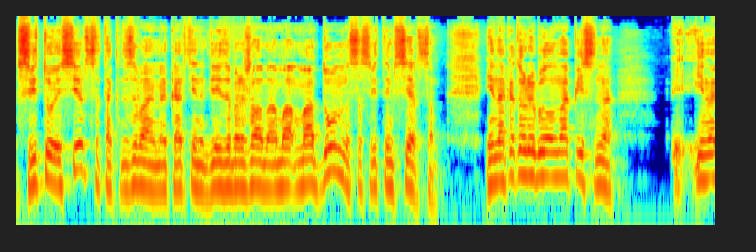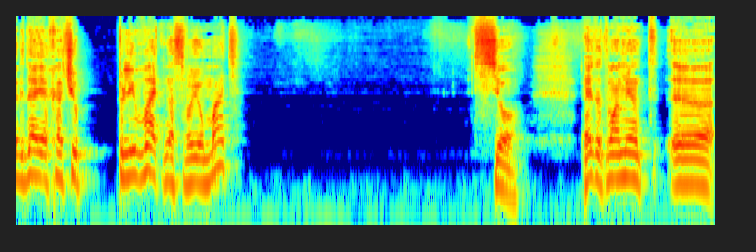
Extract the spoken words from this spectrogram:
«Святое сердце», так называемая картина, где изображала Мадонна со святым сердцем, и на которой было написано «Иногда я хочу плевать на свою мать, все. Этот момент э,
